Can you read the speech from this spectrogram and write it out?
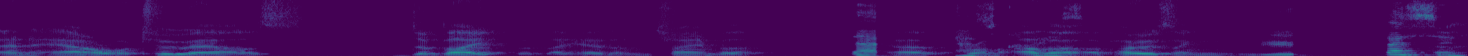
an hour or two hours debate that they had in the chamber That- uh, that's from other opposing views. Bless you.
